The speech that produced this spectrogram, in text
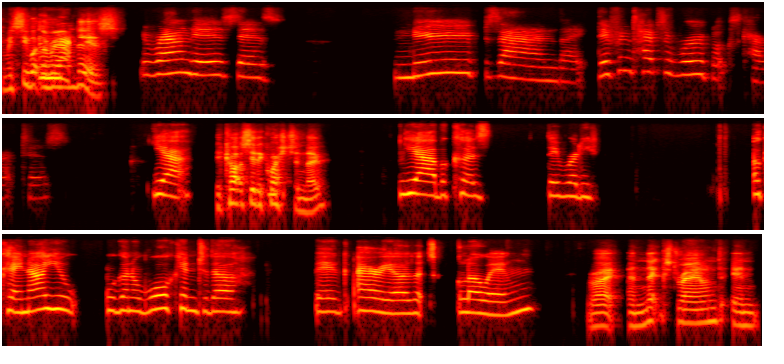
can we see what the And round is? The round is there's noobs and like different types of Roblox characters. Yeah. You can't see the question though. Yeah, because they really Okay, now you we're gonna walk into the big area that's glowing. Right. And next round in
